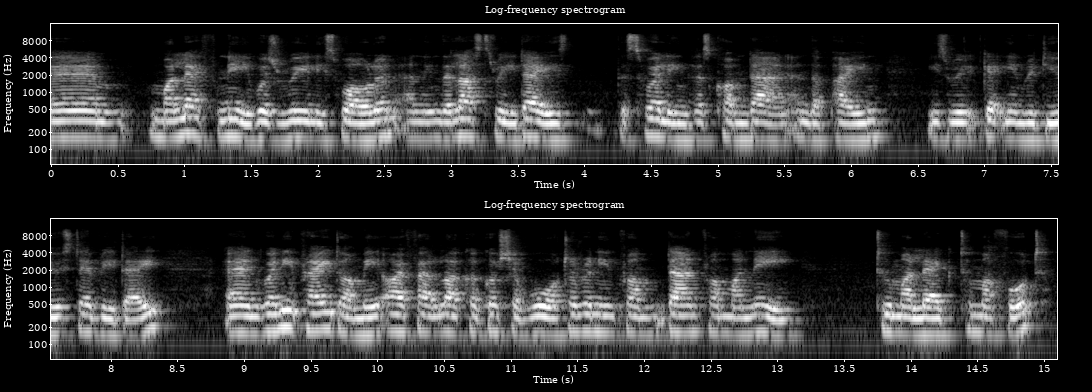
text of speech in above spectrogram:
um, my left knee was really swollen and in the last three days the swelling has come down and the pain is re- getting reduced every day. And when he prayed on me, I felt like a gush of water running from down from my knee to my leg to my foot.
